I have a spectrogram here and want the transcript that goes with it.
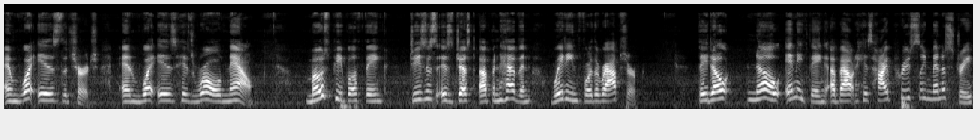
and what is the church and what is his role now. Most people think Jesus is just up in heaven waiting for the rapture. They don't know anything about his high priestly ministry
